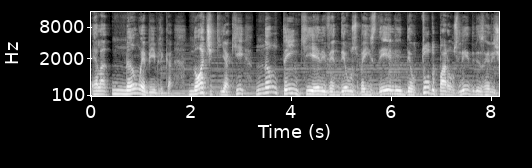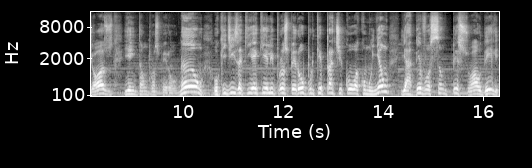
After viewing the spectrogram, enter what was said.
ela não é bíblica. Note que aqui não tem que ele vendeu os bens dele, deu tudo para os líderes religiosos e então prosperou. Não! O que diz aqui é que ele prosperou porque praticou a comunhão e a devoção pessoal dele,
